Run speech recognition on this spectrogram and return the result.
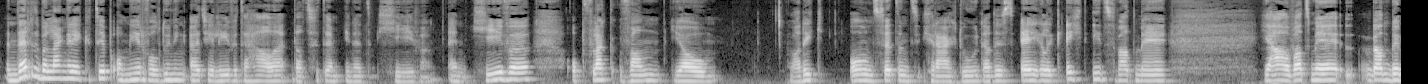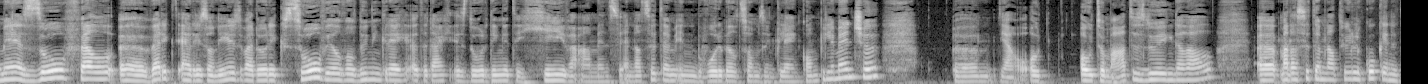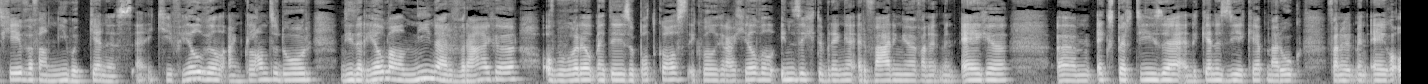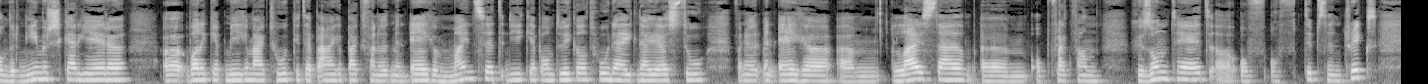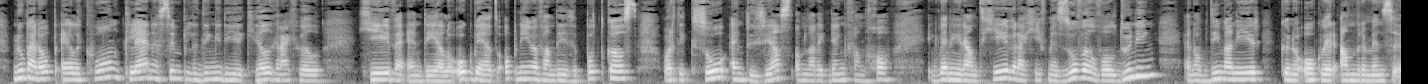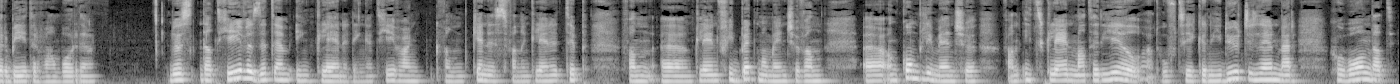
Een derde belangrijke tip om meer voldoening uit je leven te halen, dat zit hem in het geven. En geven op vlak van jouw, wat ik ontzettend graag doe, dat is eigenlijk echt iets wat mij ja, wat, mij, wat bij mij zo fel uh, werkt en resoneert, waardoor ik zoveel voldoening krijg uit de dag, is door dingen te geven aan mensen. En dat zit hem in bijvoorbeeld soms een klein complimentje. Uh, ja, automatisch doe ik dat al. Uh, maar dat zit hem natuurlijk ook in het geven van nieuwe kennis. Ik geef heel veel aan klanten door die er helemaal niet naar vragen. Of bijvoorbeeld met deze podcast, ik wil graag heel veel inzichten brengen, ervaringen vanuit mijn eigen um, expertise en de kennis die ik heb, maar ook vanuit mijn eigen ondernemerscarrière. Uh, wat ik heb meegemaakt, hoe ik het heb aangepakt, vanuit mijn eigen mindset die ik heb ontwikkeld, hoe dat ik dat juist doe, vanuit mijn eigen um, lifestyle um, op vlak van gezondheid of, of tips en tricks. Noem maar op, eigenlijk gewoon kleine, simpele dingen die ik heel graag wil geven en delen. Ook bij het opnemen van deze podcast word ik zo enthousiast, omdat ik denk van, goh, ik ben hier aan het geven, dat geeft mij zoveel voldoening. En op die manier kunnen ook weer andere mensen er beter van worden. Dus dat geven zit hem in kleine dingen. Het geven van, kennis, van een kleine tip, van uh, een klein feedbackmomentje, van uh, een complimentje, van iets klein materieel. Het hoeft zeker niet duur te zijn, maar gewoon dat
